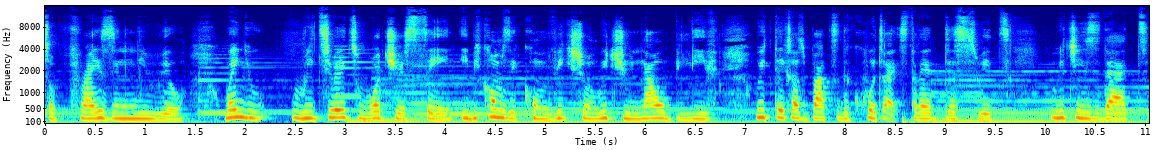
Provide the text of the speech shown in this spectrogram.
surprisingly real. When you reiterate what you're saying, it becomes a conviction which you now believe, which takes us back to the quote I started this with, which is that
